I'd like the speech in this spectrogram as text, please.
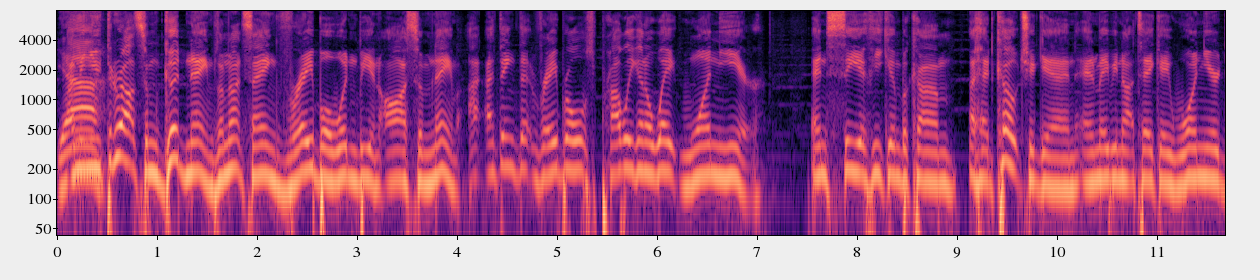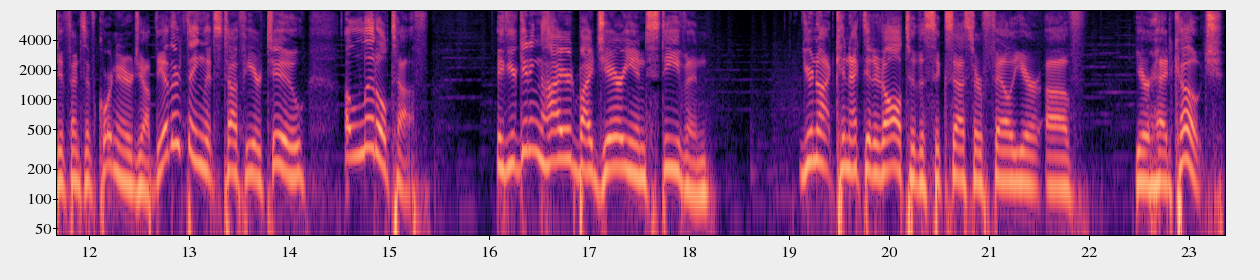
Yeah. I mean, you threw out some good names. I'm not saying Vrabel wouldn't be an awesome name. I, I think that Vrabel's probably going to wait one year and see if he can become a head coach again and maybe not take a one year defensive coordinator job. The other thing that's tough here, too, a little tough. If you're getting hired by Jerry and Stephen, you're not connected at all to the success or failure of your head coach,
